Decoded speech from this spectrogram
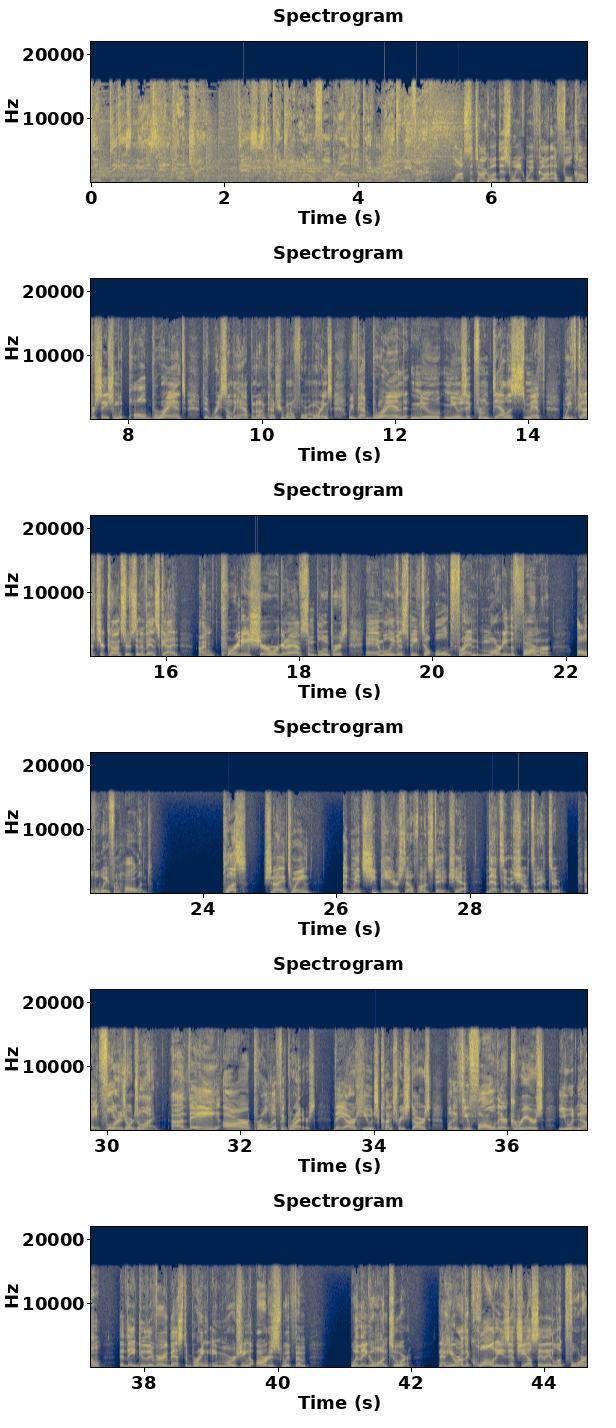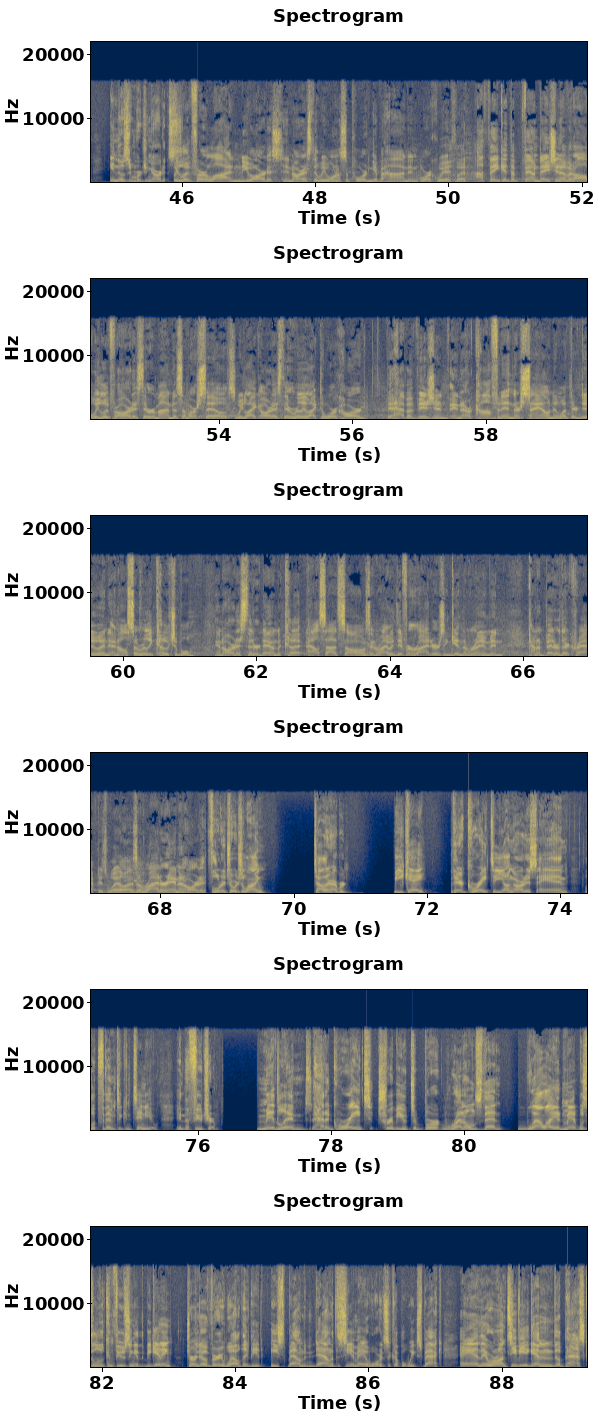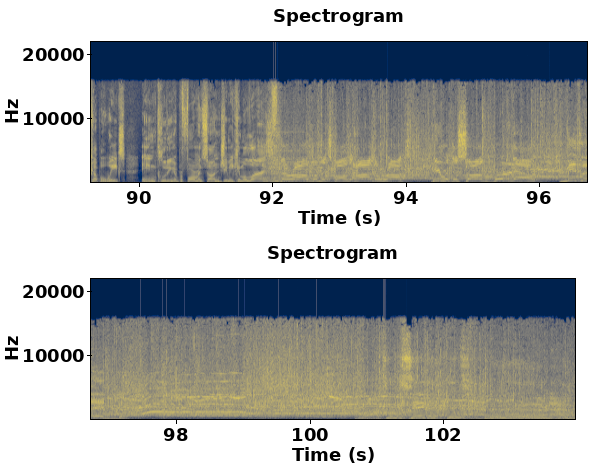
The biggest news in country. This is the Country 104 Roundup with Matt Weaver. Lots to talk about this week. We've got a full conversation with Paul Brandt that recently happened on Country 104 Mornings. We've got brand new music from Dallas Smith. We've got your concerts and events guide. I'm pretty sure we're going to have some bloopers. And we'll even speak to old friend Marty the Farmer all the way from Holland. Plus, Shania Twain admits she peed herself on stage. Yeah, that's in the show today, too. Hey, Florida Georgia Line. Uh, they are prolific writers. They are huge country stars, but if you follow their careers, you would know that they do their very best to bring emerging artists with them when they go on tour. Now, here are the qualities FGL say they look for in those emerging artists. We look for a lot in new artists and artists that we want to support and get behind and work with. But I think at the foundation of it all, we look for artists that remind us of ourselves. We like artists that really like to work hard, that have a vision and are confident in their sound and what they're doing, and also really coachable. And artists that are down to cut outside songs and write with different writers and get in the room and kind of better their craft as well as a writer and an artist. Florida Georgia Line, Tyler Hubbard, BK. They're great to young artists and look for them to continue in the future. Midland had a great tribute to Burt Reynolds that, while I admit was a little confusing at the beginning, turned out very well. They did Eastbound and Down at the CMA Awards a couple weeks back, and they were on TV again the past couple weeks, including a performance on Jimmy Kimmel Live. This is their album. It's called On the Rocks. Here with the song Burnout Midland. Watching the cigarettes burn out.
